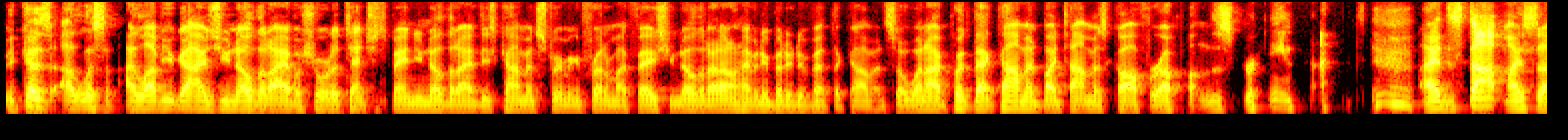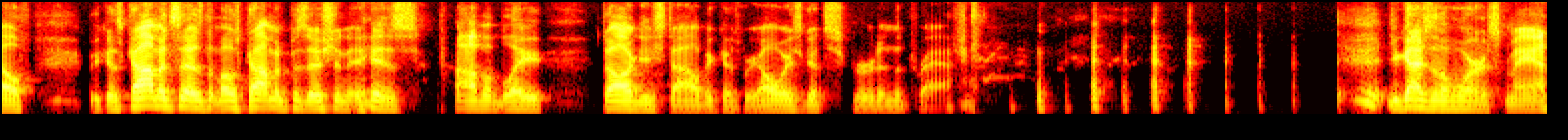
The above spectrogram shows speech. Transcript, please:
because uh, listen, I love you guys. You know that I have a short attention span. You know that I have these comments streaming in front of my face. You know that I don't have anybody to vet the comments. So when I put that comment by Thomas Coffer up on the screen, I had to stop myself because Common says the most common position is probably doggy style because we always get screwed in the draft. you guys are the worst, man.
